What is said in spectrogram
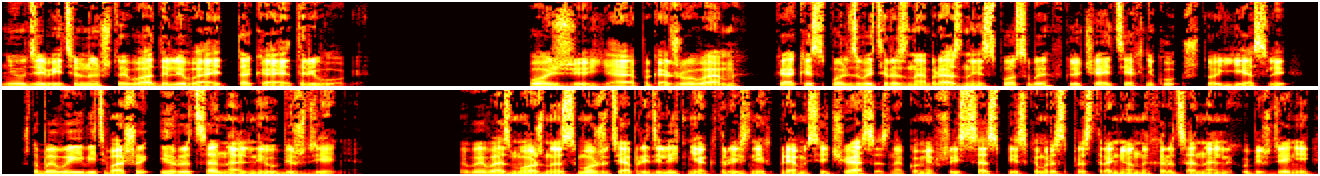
Неудивительно, что его одолевает такая тревога. Позже я покажу вам, как использовать разнообразные способы, включая технику «что если», чтобы выявить ваши иррациональные убеждения. Вы, возможно, сможете определить некоторые из них прямо сейчас, ознакомившись со списком распространенных рациональных убеждений,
